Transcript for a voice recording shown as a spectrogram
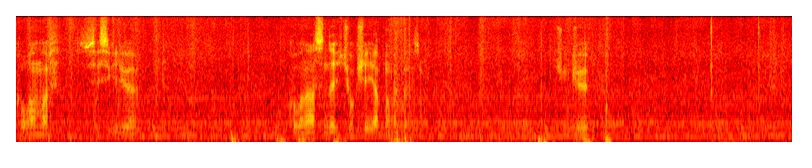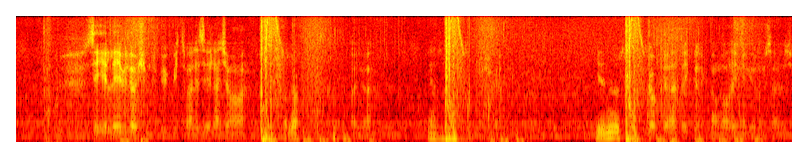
Kovan var. Sesi geliyor. Kovana aslında çok şey yapmamak lazım. Çünkü zehirleyebiliyor şimdi. Büyük bir ihtimalle zehirleneceğim ama. Alo. Geldim. Girdiniz mi siz? Yok ya bekliyorduk ben Valheim'e girdim sadece.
